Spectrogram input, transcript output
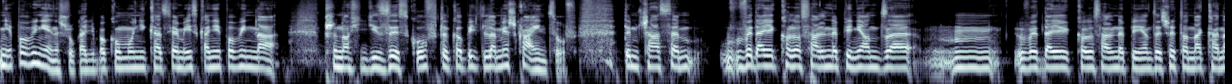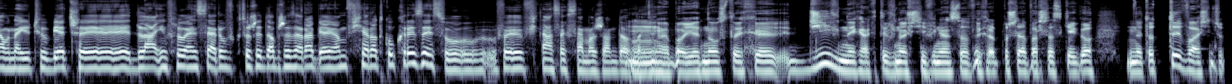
nie powinien szukać, bo komunikacja miejska nie powinna przynosić zysków, tylko być dla mieszkańców. Tymczasem wydaje kolosalne pieniądze, mm, wydaje kolosalne pieniądze, czy to na kanał na YouTubie, czy dla influencerów, którzy dobrze zarabiają w środku kryzysu w finansach samorządowych. Mm, bo jedną z tych e, dziwnych aktywności finansowych ratusza warszawskiego no to ty właśnie, czy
